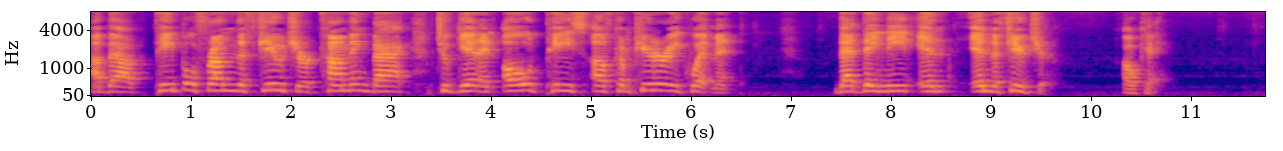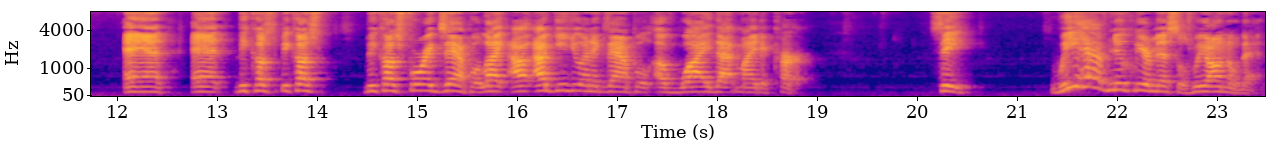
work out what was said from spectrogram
about people from the future coming back to get an old piece of computer equipment that they need in in the future. Okay. And and because because because for example, like I'll, I'll give you an example of why that might occur. See, we have nuclear missiles. We all know that.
